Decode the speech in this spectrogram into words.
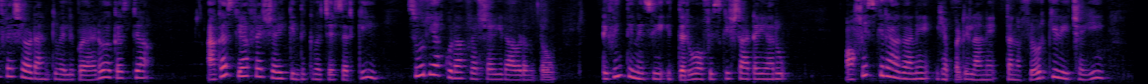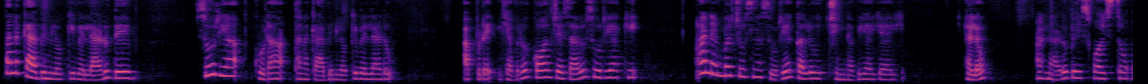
ఫ్రెష్ అవడానికి వెళ్ళిపోయాడు అగస్త్య. అగస్త్య ఫ్రెష్ అయ్యి కిందికి వచ్చేసరికి సూర్య కూడా ఫ్రెష్ అయ్యి రావడంతో టిఫిన్ తినేసి ఇద్దరూ ఆఫీస్కి స్టార్ట్ అయ్యారు. ఆఫీస్కి రాగానే ఎప్పటిలానే తన ఫ్లోర్కి రీచ్ అయ్యి తన క్యాబిన్లోకి వెళ్ళాడు దేవ్. సూర్య కూడా తన క్యాబిన్లోకి వెళ్ళాడు. అప్పుడే ఎవరో కాల్ చేశారు సూర్యకి. ఆ నెంబర్ చూసిన సూర్య కళ్ళు చిన్నవి అయ్యాయి. హలో అన్నాడు బేస్ వాయిస్తో.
